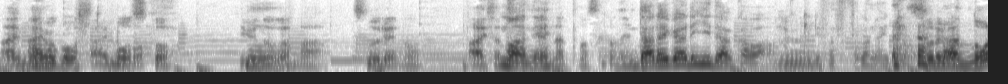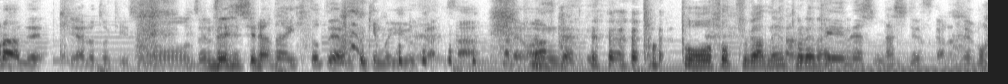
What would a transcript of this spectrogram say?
アイム I'm ボ boss ボスというのが、まあ、通例の挨拶みまあねたいになってますからね。誰がリーダーかははっきりさせとかないと。それが野良でやるとき、その、全然知らない人とやるときも言うからさ、彼は。うんと統率がね、取れ関ないから。係なしなしですからね、も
